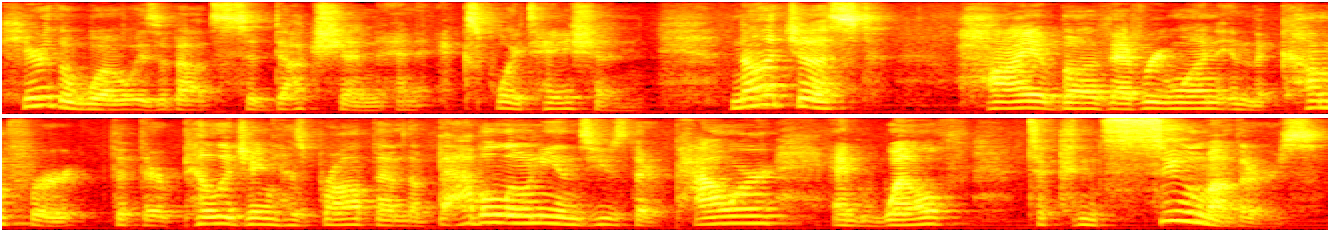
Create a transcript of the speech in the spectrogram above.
Here, the woe is about seduction and exploitation, not just high above everyone in the comfort that their pillaging has brought them. The Babylonians used their power and wealth to consume others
